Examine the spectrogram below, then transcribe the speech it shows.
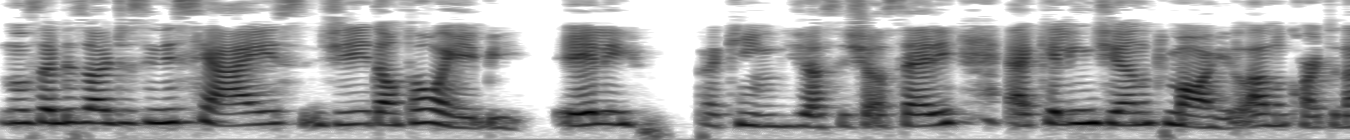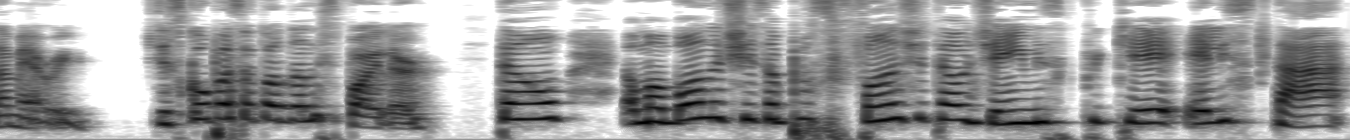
nos episódios iniciais de Downton Abbey. Ele, para quem já assistiu a série, é aquele indiano que morre lá no quarto da Mary. Desculpa se eu tô dando spoiler. Então, é uma boa notícia para os fãs de Tel James, porque ele está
